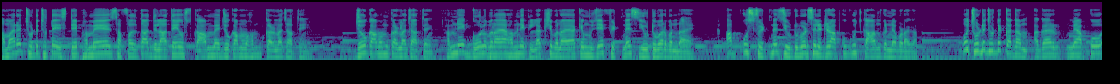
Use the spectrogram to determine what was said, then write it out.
हमारे छोटे छोटे स्टेप हमें सफलता दिलाते हैं उस काम में, जो काम हम करना चाहते हैं। जो काम हम करना चाहते हैं। हमने एक गोल बनाया, हमने एक लक्ष्य बनाया कि मुझे फिटनेस यूट्यूबर बनना है। अब उस फिटनेस यूट्यूबर से रिलेटेड आपको कुछ काम करना पड़ेगा। वो छोटे छोटे कदम, अगर मैं आपको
